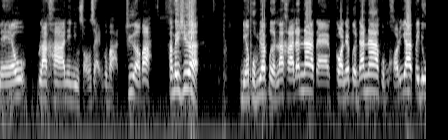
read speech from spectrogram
แล้วราคาเนี่ยอยู่สองแสนกว่าบาท เชื่อป่ะ ถ้าไม่เชื่อ เดี๋ยวผมจะเปิดราคาด้านหน้า แต่ก่อนจะเปิดด้านหน้า ผมขออนุญาตไปดู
